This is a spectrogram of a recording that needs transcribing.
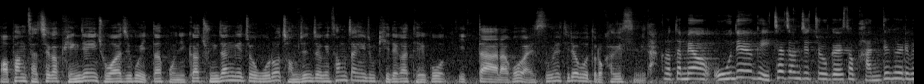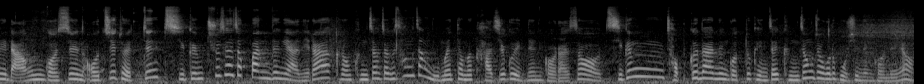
업황 자체가 굉장히 좋아지고 있다 보니까 중장기적으로 점진적인 성장이 좀 기대가 되고 있다라고 말씀을 드려보도록 하겠습니다. 있습니다. 그렇다면 오늘 그 2차 전지 쪽에서 반등 흐름이 나온 것은 어찌 됐든 지금 추세적 반등이 아니라 그런 긍정적인 성장 모멘텀을 가지고 있는 거라서 지금 접근하는 것도 굉장히 긍정적으로 보시는 거네요.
